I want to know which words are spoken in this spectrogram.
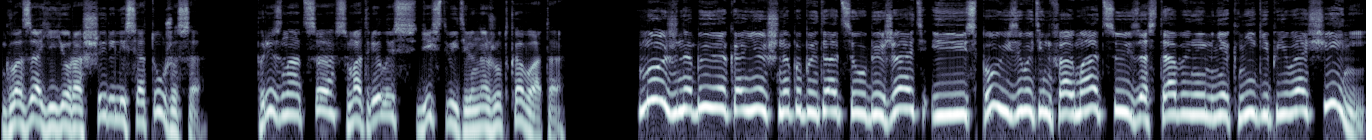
глаза ее расширились от ужаса. Признаться, смотрелось действительно жутковато. Можно было, конечно, попытаться убежать и использовать информацию из оставленной мне книги превращений.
